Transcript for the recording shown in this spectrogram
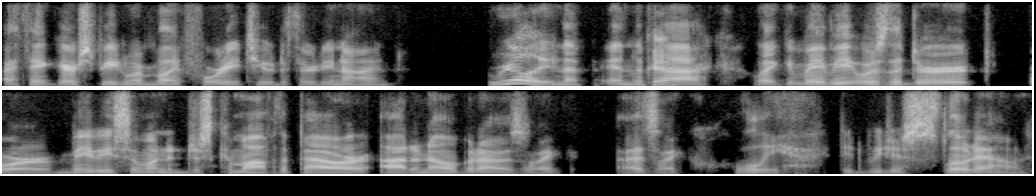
I think our speed went from like 42 to 39. Really? In the in the okay. pack, like maybe it was the dirt, or maybe someone had just come off the power. I don't know, but I was like, I was like, holy, did we just slow down?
